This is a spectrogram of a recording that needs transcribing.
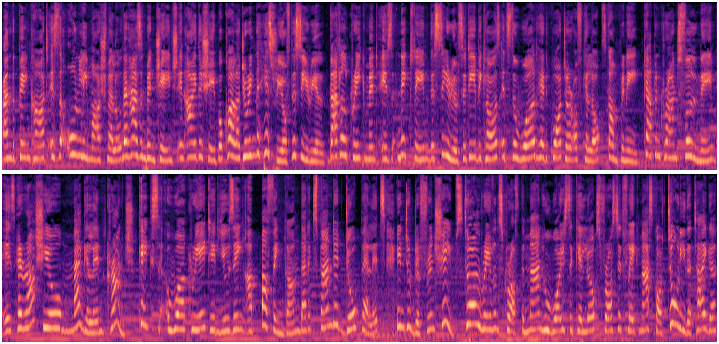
and the pink heart is the only marshmallow that hasn't been changed in either shape or color during the history of the cereal. Battle Creek Mint is nicknamed the Cereal City because it's the world headquarters of Kellogg's company. Cap'n Crunch's full name is Horatio Magellan Crunch. Kix were created using a puffing gun that expanded dough pellets into different shapes. Thurl Ravenscroft, the man who voiced the Kellogg's Frosted Flake mascot Tony the Tiger,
